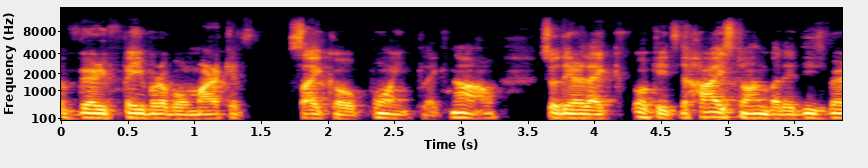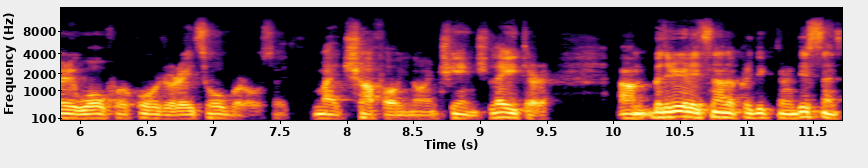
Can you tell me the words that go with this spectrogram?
a very favorable market cycle point like now. So they're like, okay, it's the highest one, but it is very low for foreclosure rates overall. So it might shuffle, you know, and change later. Um, but really, it's not a predictor in this sense.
